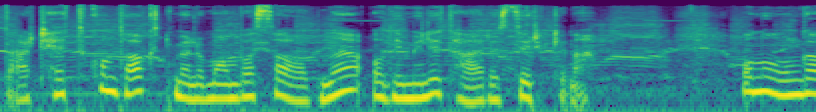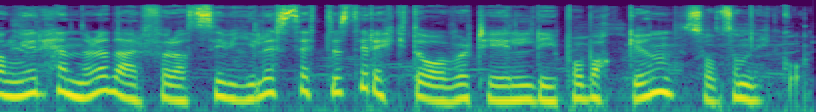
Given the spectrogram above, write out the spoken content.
Det er tett kontakt mellom ambassadene og de militære styrkene. Og noen ganger hender det derfor at sivile settes direkte over til de på bakken, sånn som Nico.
